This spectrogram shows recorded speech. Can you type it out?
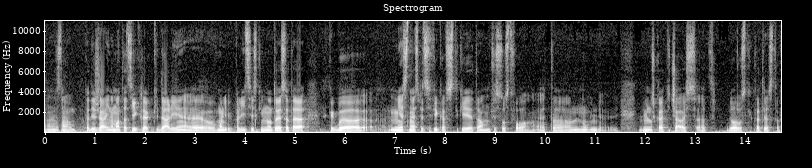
не знаю, подъезжали на мотоциклах, кидали э, в полицейских. Ну, то есть это как бы местная специфика все-таки там присутствовала. Это ну, немножко отличалось от белорусских протестов.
